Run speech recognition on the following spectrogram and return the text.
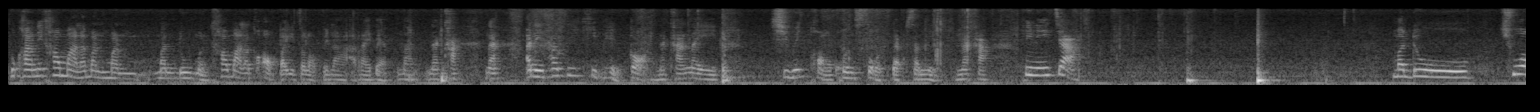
ทุกครั้งที่เข้ามาแล้วมันมันมันดูเหมือนเข้ามาแล้วก็ออกไปอยู่ตลอดเวลาอะไรแบบนั้นนะคะนะ อันนี้เท่าที่คิมเห็นก่อนนะคะในชีวิตของคนโสดแบบสนิทนะคะ ทีนี้จะมาดูช่วง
